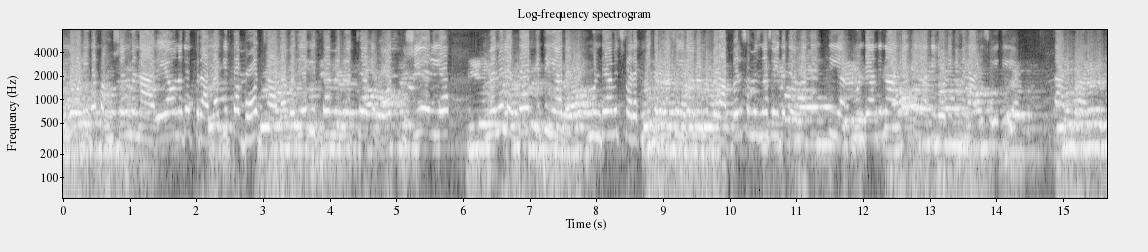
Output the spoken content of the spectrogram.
ਲੋਹੜੀ ਦਾ ਫੰਕਸ਼ਨ ਮਨਾ ਰਹੇ ਆ ਉਹਨਾਂ ਦਾ ਉਪਰਾਲਾ ਕੀਤਾ ਬਹੁਤ ਜ਼ਿਆਦਾ ਵਧੀਆ ਕੀਤਾ ਮੈਨੂੰ ਇੱਥੇ ਆ ਕੇ ਬਹੁਤ ਖੁਸ਼ੀ ਹੋ ਰਹੀ ਹੈ। ਮੈਨੂੰ ਲੱਗਦਾ ਹੈ ਕਿ ਧੀਆਂ ਤੇ ਮੁੰਡਿਆਂ ਵਿੱਚ ਫ਼ਰਕ ਨਹੀਂ ਕਰਨਾ ਚਾਹੀਦਾ ਉਹਨਾਂ ਨੂੰ ਬਰਾਬਰ ਸਮਝਣਾ ਚਾਹੀਦਾ ਤੇ ਉਹਨਾਂ ਦੇ ਧੀਆਂ ਮੁੰਡਿਆਂ ਦੇ ਨਾਲ ਨਾਲ ਧੀਆਂ ਦੀ ਲੋਹੜੀ ਵੀ ਮਨਾਉਣੀ ਚਾਹੀਦੀ ਹੈ। ਧੰਨਵਾਦ।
